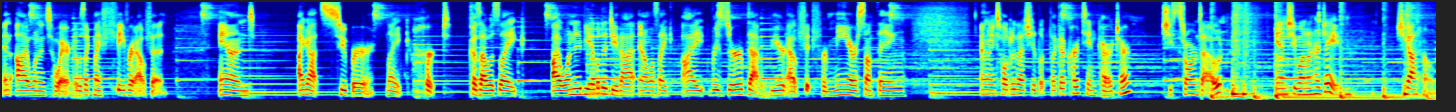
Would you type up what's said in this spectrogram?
and I wanted to wear. It was like my favorite outfit. And I got super like hurt because I was like, I wanted to be able to do that. And I was like, I reserved that weird outfit for me or something and I told her that she looked like a cartoon character. She stormed out and she went on her date. She got home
